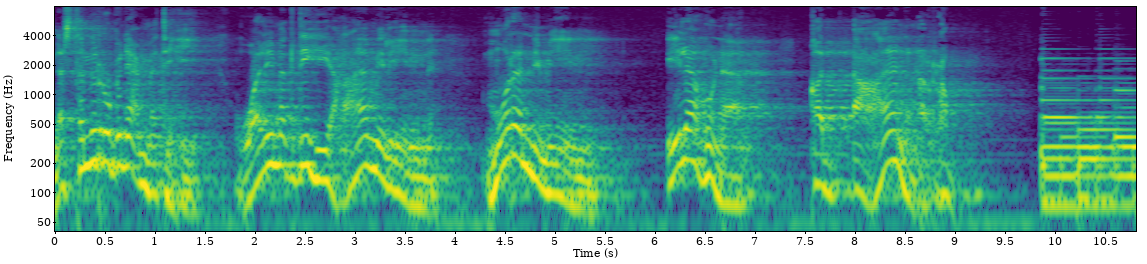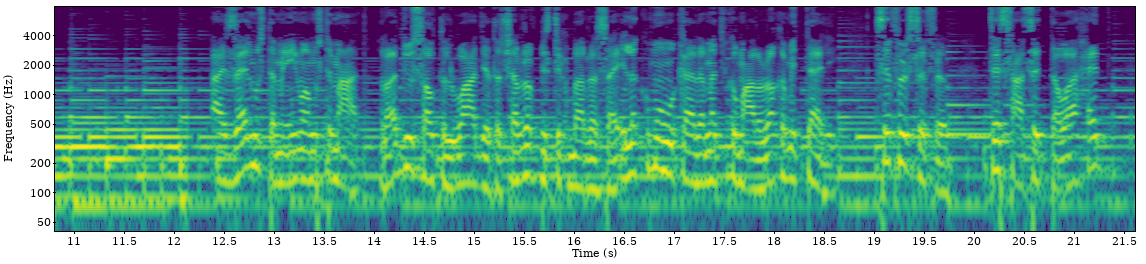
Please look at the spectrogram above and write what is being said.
نستمر بنعمته ولمجده عاملين مرنمين. إلى هنا قد أعاننا الرب. أعزائي المستمعين والمستمعات راديو صوت الوعد يتشرف باستقبال رسائلكم ومكالمتكم على الرقم التالي 00 961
